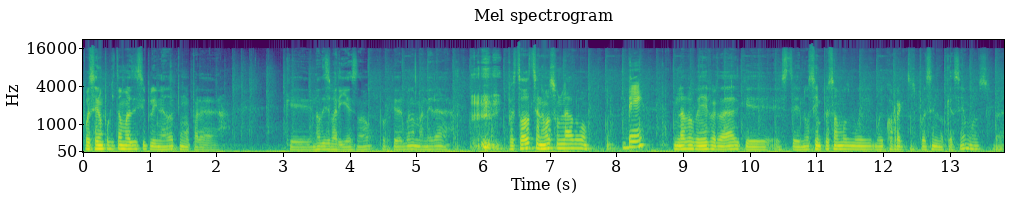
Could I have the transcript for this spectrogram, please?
pues ser un poquito más disciplinado como para que no desvaríes, ¿no? Porque de alguna manera, pues todos tenemos un lado, Ve, un lado B, ¿verdad? Que este, no siempre somos muy, muy correctos, pues, en lo que hacemos, ¿verdad?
